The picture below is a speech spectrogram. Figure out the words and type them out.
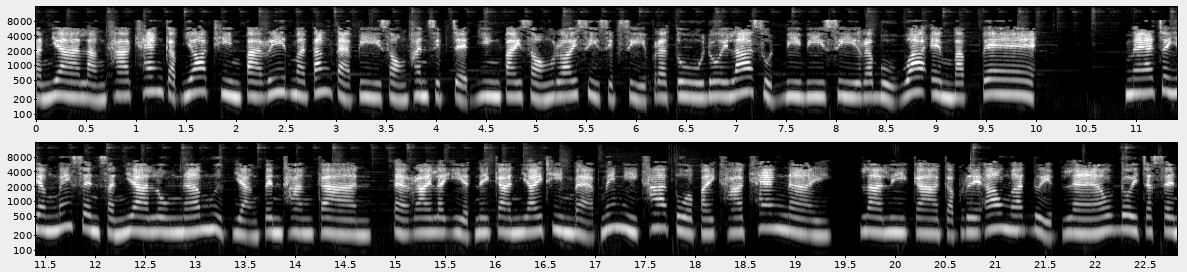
สัญญาหลังค้าแข่งกับยอดทีมปารีสมาตั้งแต่ปี 2017 ยิงไป 244 ประตูโดยล่าสุด BBC ระบุว่าเอ็มบัปเป้แม้จะยังไม่เซ็นสัญญาลงน้ำหมึกอย่างเป็นทางการ แต่รายละเอียดในการย้ายทีมแบบไม่มีค่าตัวไปค้าแข่งใน ลาลีกากับเรอัลมาดริดแล้ว โดยจะเซ็น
